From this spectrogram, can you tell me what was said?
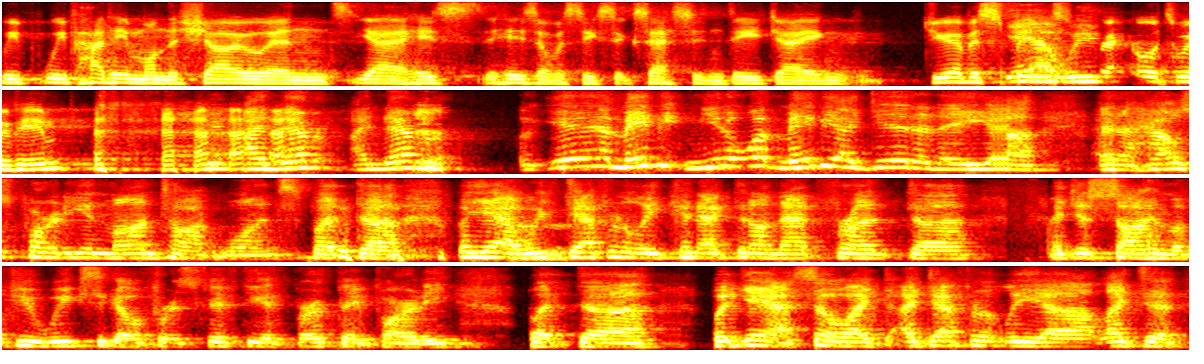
we've we've had him on the show, and yeah, his his obviously success in DJing. Do you ever spin yeah, records with him? I never, I never. Yeah, maybe you know what? Maybe I did at a uh, at a house party in Montauk once, but uh, but yeah, we've definitely connected on that front. Uh, I just saw him a few weeks ago for his 50th birthday party, but uh, but yeah, so I, I definitely uh, like to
